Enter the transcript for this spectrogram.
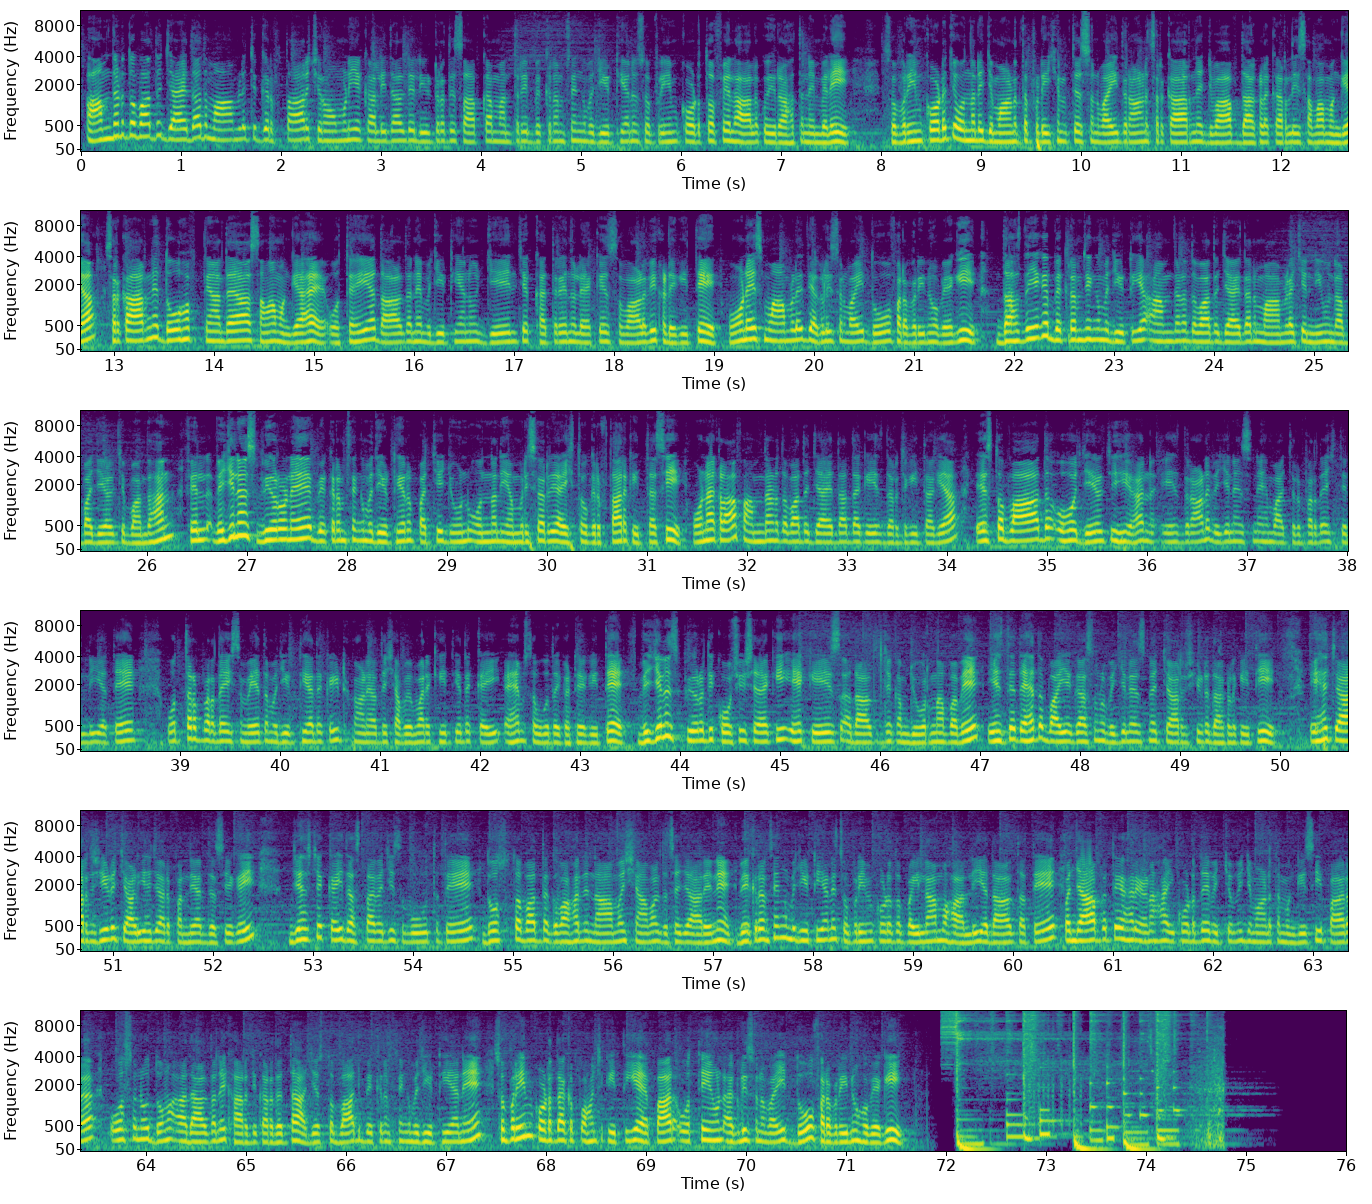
ਆਮਦਨ ਤੋਂ ਵੱਧ ਜਾਇਦਾਦ ਮਾਮਲੇ 'ਚ ਗ੍ਰਿਫਤਾਰ ਸ਼੍ਰੋਮਣੀ ਅਕਾਲੀ ਦਲ ਦੇ ਲੀਡਰ ਤੇ ਸਾਬਕਾ ਮੰਤਰੀ ਵਿਕਰਮ ਸਿੰਘ ਮਜੀਠੀਆ ਨੂੰ ਸੁਪਰੀਮ ਕੋਰਟ ਤੋਂ ਫਿਲਹਾਲ ਕੋਈ ਰਾਹਤ ਨਹੀਂ ਮਿਲੀ। ਸੁਪਰੀਮ ਕੋਰਟ 'ਚ ਉਹਨਾਂ ਦੀ ਜ਼ਮਾਨਤ ਪਟੀਸ਼ਨ ਤੇ ਸੁਣਵਾਈ ਦੌਰਾਨ ਸਰਕਾਰ ਨੇ ਜਵਾਬ ਦਾਖਲ ਕਰਨ ਲਈ ਸਮਾਂ ਮੰਗਿਆ। ਸਰਕਾਰ ਨੇ 2 ਹਫ਼ਤਿਆਂ ਦਾ ਸਮਾਂ ਮੰਗਿਆ ਹੈ। ਉੱਥੇ ਹੀ ਅਦਾਲਤ ਨੇ ਮਜੀਠੀਆ ਨੂੰ ਜੇਲ੍ਹ 'ਚ ਖਤਰੇ ਨੂੰ ਲੈ ਕੇ ਸਵਾਲ ਵੀ ਖੜੇ ਕੀਤੇ। ਹੁਣ ਇਸ ਮਾਮਲੇ ਦੀ ਅਗਲੀ ਸੁਣਵਾਈ 2 ਫਰਵਰੀ ਨੂੰ ਹੋਵੇਗੀ। ਦੱਸ ਦਈਏ ਕਿ ਵਿਕਰਮ ਸਿੰਘ ਮਜੀਠੀਆ ਆਮਦਨ ਤੋਂ ਵੱਧ ਜਾਇਦਾਦ ਮਾਮਲੇ 'ਚ ਨਿਊ ਨਾਭਾ ਜੇਲ੍ਹ 'ਚ ਬੰਦ ਹਨ। ਫਿਲ ਵਿਜੀਲੈਂਸ ਬਿਊਰੋ ਨੇ ਵਿਕਰਮ ਸਿੰਘ ਮਜੀਠੀਆ ਨੂੰ 25 ਜੂਨ ਨੂੰ ਉਹਨਾਂ ਦੀ ਅੰਮ੍ਰਿਤਸਰ ਰਿਹਾਇਸ਼ ਤੋਂ ਗ੍ਰਿਫਤਾਰ ਕੀਤਾ ਸੀ। ਉਹਨਾਂ ਖਿਲਾਫ ਆਮਦਨ ਤੋਂ ਵੱਧ ਜਾਇਦਾਦ ਦਾ ਕੇਸ ਦਰਜ ਕੀਤਾ ਗਿਆ। ਇਸ ਤੋਂ ਬਾਅਦ ਉਹ ਜੇਲ੍ਹ 'ਚ ਹੀ ਹਨ। ਇਸ ਦੌਰਾਨ ਵਿਜੀਲੈਂਸ ਨੇ ਹਿਮਾਚਲ ਪ੍ਰਦੇਸ਼, ਦਿੱਲੀ ਅਤੇ ਉੱਤਰ ਪ੍ਰਦੇਸ਼ ਸਮੇਤ ਮਜੀਠੀਆ ਦੇ ਕਈ ਠਿਕਾਣਿਆਂ ਤੇ ਛਾਪੇਮਾਰੀ ਕੀਤੀ ਅਤੇ ਕਈ ਅਹਿਮ ਸਬੂਤ ਇਕੱਠੇ ਕੀਤੇ। ਵਿਜੀਲੈਂਸ ਬਿਊਰੋ ਦੀ ਕੋਸ਼ਿਸ਼ ਹੈ ਕਿ ਇਹ ਕੇਸ ਅਦਾਲਤ 'ਚ ਕਮਜ਼ੋਰ ਨਾ ਪਵੇ। ਇਸ ਦੇ ਤਹਿਤ 22 ਅਗਸਤ ਨੂੰ ਵਿਜੀਲੈਂਸ ਨੇ ਚਾਰਜ ਸ਼ੀਟ ਦਾਖਲ ਕੀਤੀ। ਇਹ ਚਾਰਜ ਸ਼ੀਟ 40000 ਪੰਨਿਆਂ 'ਚ ਦੱਸੀ ਗਈ, ਜਿਸ 'ਚ ਕਈ ਦਸਤਾਵੇਜ਼ੀ ਸਬੂਤ ਤੇ 200 ਤੋਂ ਵੱਧ ਗਵਾਹਾਂ ਦੇ ਨਾਮ ਸ਼ਾਮਲ ਦੱਸੇ ਜਾ ਰਹੇ ਨੇ। ਵਿਕਰਮ ਸਿੰਘ ਮਜੀਠੀਆ ਨੇ ਸੁਪਰੀਮ ਕੋਰਟ ਤੋਂ ਪਹਿਲਾਂ ਮੁਹਾਲੀ ਅਦਾਲਤ ਅਤੇ ਪੰਜਾਬ ਅਤੇ ਹਰਿਆਣਾ ਹਾਈ ਕੋਰਟ ਦੇ ਵਿੱਚੋਂ ਵੀ ਜ਼ਮਾਨਤ ਮੰਗੀ ਸੀ, ਪਰ ਉਸ ਨੂੰ ਦੋਵਾਂ ਅਦਾਲਤਾਂ ਨੇ ਖਾਰਜ ਕਰ ਦਿੱਤਾ, ਜਿਸ ਤੋਂ ਬਾਅਦ ਬਿਕਰਮ ਸਿੰਘ ਮਜੀਠੀਆ ਨੇ ਸੁਪਰੀਮ ਕੋਰਟ ਤੱਕ ਪਹੁੰਚ ਕੀਤੀ ਹੈ, ਪਰ ਉੱਥੇ ਹੁਣ ਅਗਲੀ ਸੁਣਵਾਈ 2 ਫਰਵਰੀ ਨੂੰ ਹੋਵੇਗੀ।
